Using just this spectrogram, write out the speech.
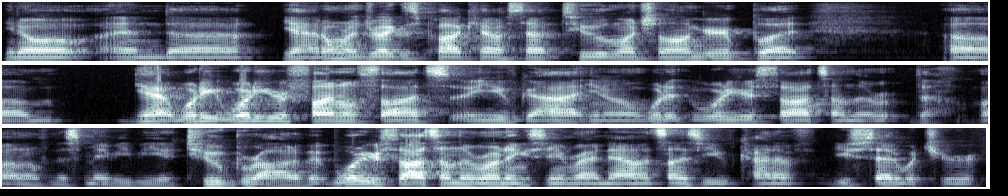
you know. And uh, yeah, I don't want to drag this podcast out too much longer, but um, yeah, what are you, what are your final thoughts you've got? You know, what are, what are your thoughts on the, the I don't know if this maybe be a too broad of it. But what are your thoughts on the running scene right now? It sounds like you've kind of you said what you're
